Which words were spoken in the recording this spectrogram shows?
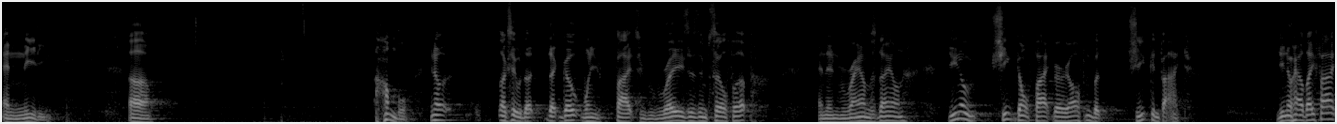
and needy. Uh, humble. You know, like I said, with that, that goat, when he fights, he raises himself up and then rams down. Do you know sheep don't fight very often, but sheep can fight? Do you know how they fight?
